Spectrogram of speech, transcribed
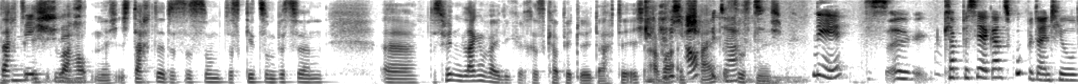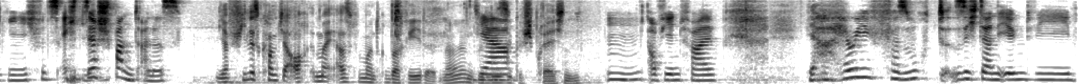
Dachte Nicht ich schlecht. überhaupt nicht. Ich dachte, das ist so, das geht so ein bisschen, äh, das wird ein langweiligeres Kapitel, dachte ich, aber ich anscheinend ist es nicht. Nee, das äh, klappt bisher ganz gut mit deinen Theorien. Ich finde es echt sehr spannend alles. Ja, vieles kommt ja auch immer erst, wenn man drüber redet, ne? In so Ja. Lesegesprächen. Mhm, auf jeden Fall. Ja, Harry versucht sich dann irgendwie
